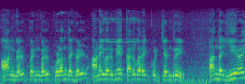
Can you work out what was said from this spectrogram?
ஆண்கள் பெண்கள் குழந்தைகள் அனைவருமே கருவறைக்குள் சென்று அந்த இறை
